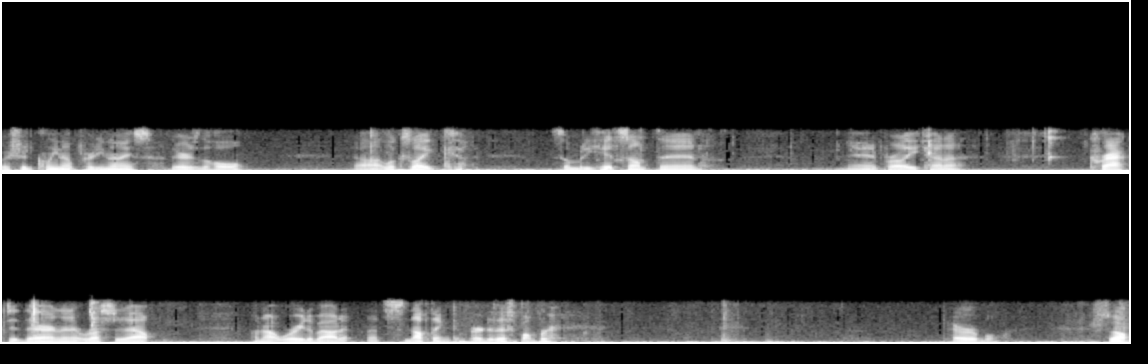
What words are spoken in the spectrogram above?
but it should clean up pretty nice. There's the hole. Uh, it looks like somebody hit something and probably kind of cracked it there and then it rusted out. I'm not worried about it. That's nothing compared to this bumper terrible. So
